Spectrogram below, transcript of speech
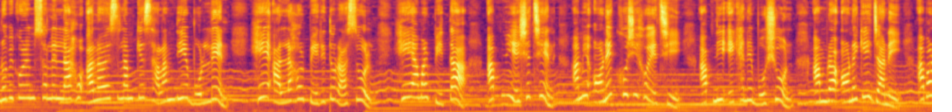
নবী করিম সাল্লাহ আলাইসাল্লামকে সালাম দিয়ে বললেন, হে আল্লাহর প্রেরিত রাসূল, হে আমার পিতা, আপনি এসেছেন, আমি অনেক খুশি হয়েছি। আপনি এখানে বসুন, আমরা অনেকেই জানি, আবার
